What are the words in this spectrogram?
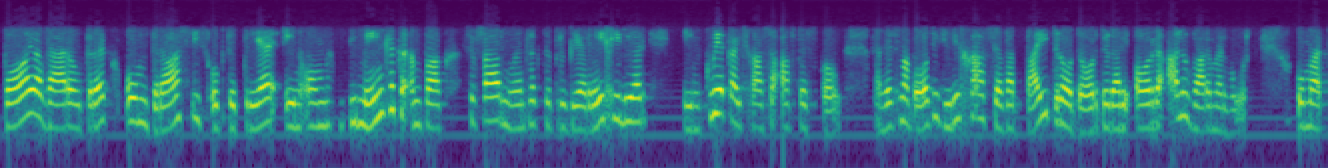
baie wêrelddruk om drasties op te tree en om die menslike impak sover moontlik te probeer reguleer en kweekhuisgasse af te skaal. Want dit is maar basies hierdie gasse wat bydra daartoe dat die aarde al hoe warmer word omdat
